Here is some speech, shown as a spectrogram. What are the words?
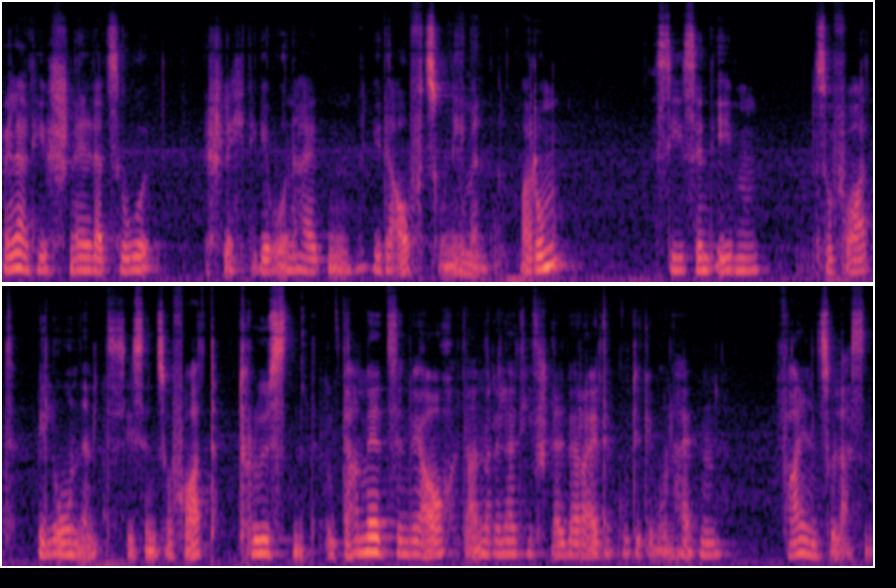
relativ schnell dazu, schlechte Gewohnheiten wieder aufzunehmen. Warum? Sie sind eben sofort belohnend, sie sind sofort tröstend. Und damit sind wir auch dann relativ schnell bereit, gute Gewohnheiten fallen zu lassen.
